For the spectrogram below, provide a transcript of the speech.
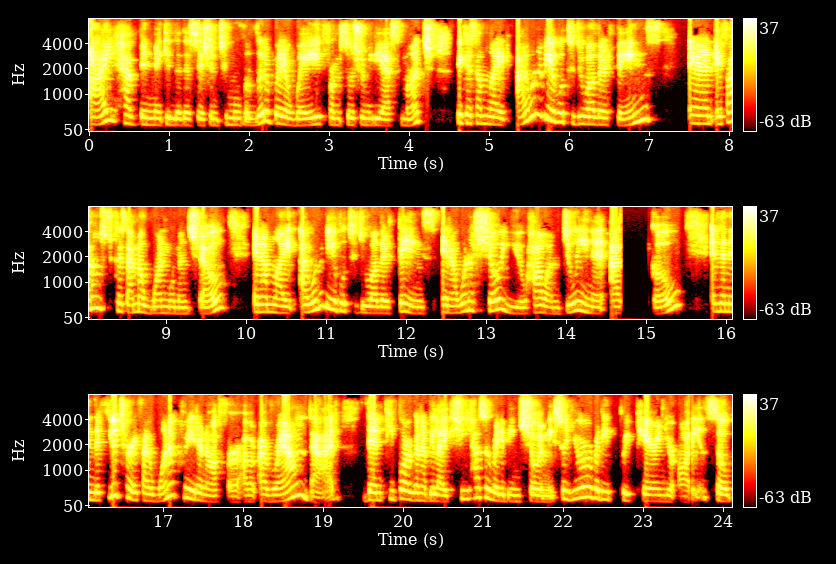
I have been making the decision to move a little bit away from social media as much because I'm like, I want to be able to do other things. And if I don't, because I'm a one woman show, and I'm like, I want to be able to do other things and I want to show you how I'm doing it as go. And then in the future, if I want to create an offer around that, then people are going to be like, she has already been showing me. So you're already preparing your audience. So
